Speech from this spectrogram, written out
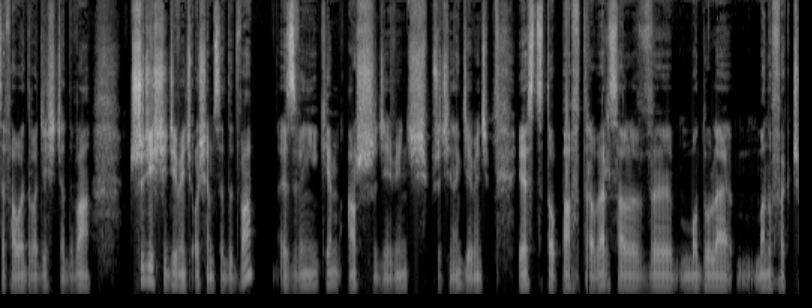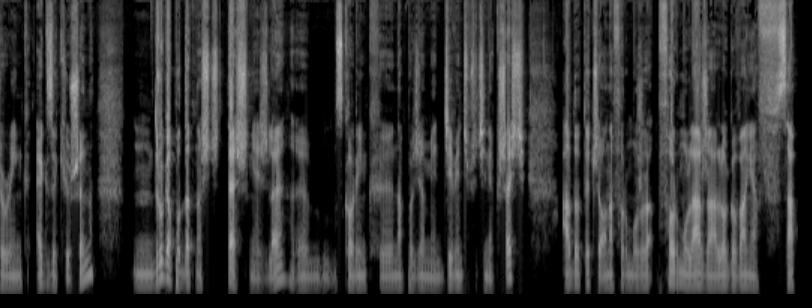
CVE 22 39802 z wynikiem aż 9,9. Jest to path traversal w module Manufacturing Execution. Druga podatność też nieźle, scoring na poziomie 9,6 a dotyczy ona formularza logowania w SAP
